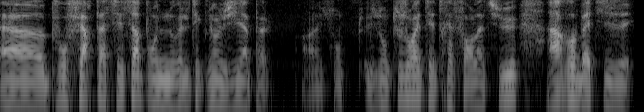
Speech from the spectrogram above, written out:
euh, pour faire passer ça pour une nouvelle technologie Apple. Voilà, Ils, ils ont toujours été très forts là-dessus, à rebaptiser.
